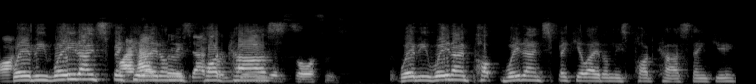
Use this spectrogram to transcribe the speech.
I, Webby, we don't speculate on this podcast. sources. Webby, we don't pop, we don't speculate on this podcast. Thank you.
